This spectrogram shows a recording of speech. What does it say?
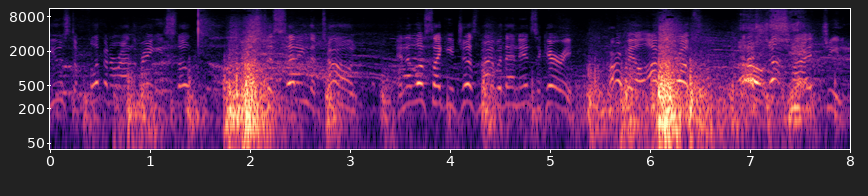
used to flipping around the ring. He's so used to setting the tone, and it looks like he just might with that insecurity. Cartwheel off the ropes. Oh, shot shit. by Gino.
